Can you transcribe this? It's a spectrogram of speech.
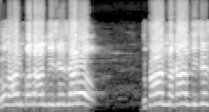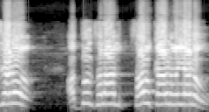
దుల్హన్ పథకం తీసేశాడు. దుకాన్ మకాన్ తీసేశాడు. అబ్దుల్ సలాం సావు కారణమయ్యాడు.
